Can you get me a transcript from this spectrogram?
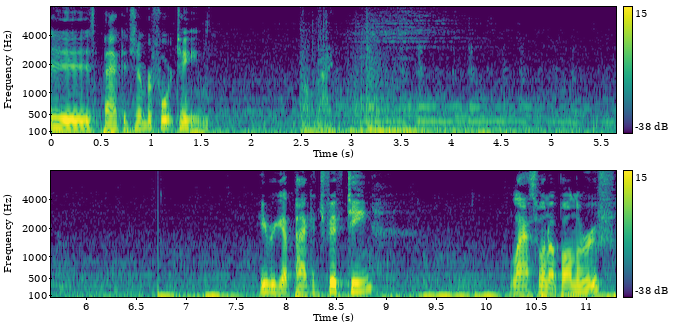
is package number 14. All right. Here we got package 15. Last one up on the roof.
